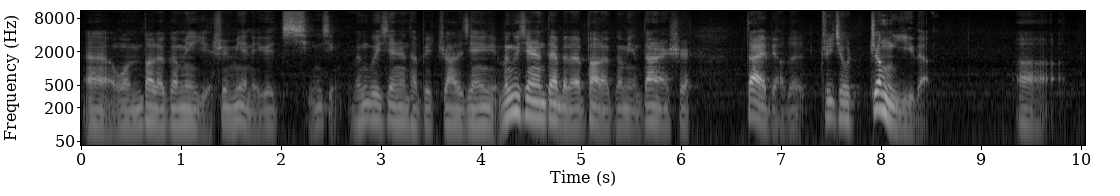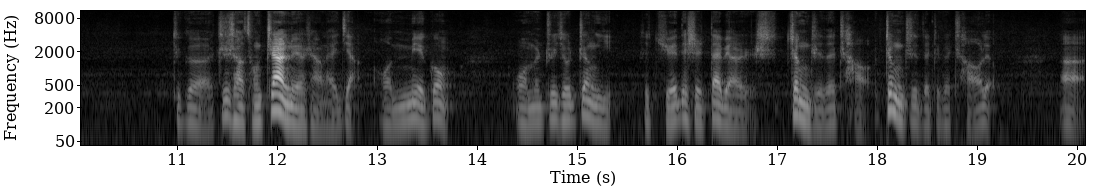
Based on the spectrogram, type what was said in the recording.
呃，我们爆料革命也是面临一个情形，文贵先生他被抓在监狱里。文贵先生代表的爆料革命当然是代表的追求正义的，呃，这个至少从战略上来讲，我们灭共，我们追求正义，是绝对是代表政治的潮政治的这个潮流。呃，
